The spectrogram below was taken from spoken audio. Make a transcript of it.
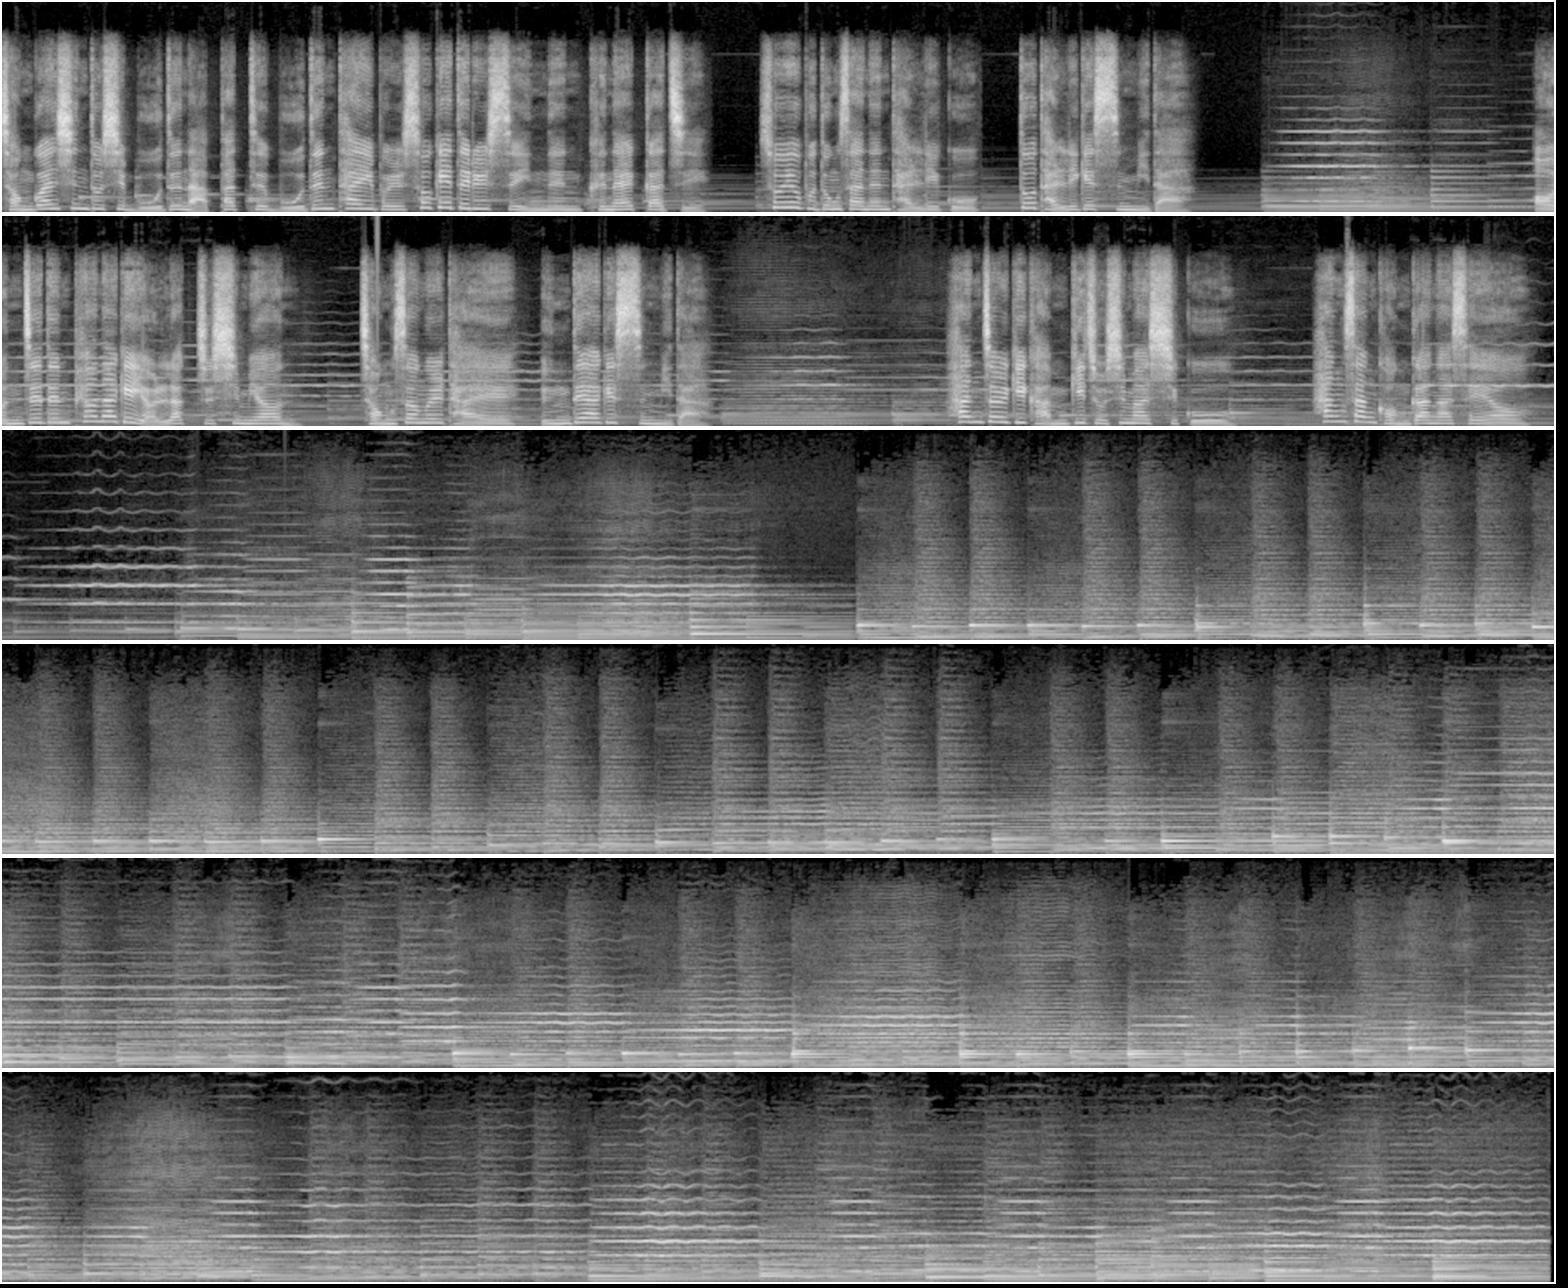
정관 신도시 모든 아파트 모든 타입을 소개드릴 수 있는 그날까지 소유 부동산은 달리고 또 달리겠습니다. 언제든 편하게 연락 주시면 정성을 다해 응대하겠습니다. 한절기 감기 조심하시고 항상 건강하세요.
